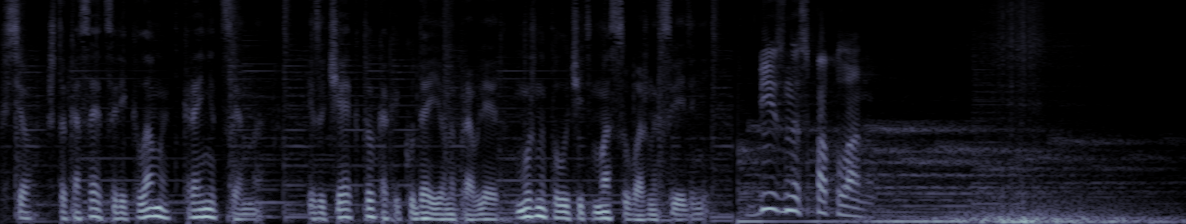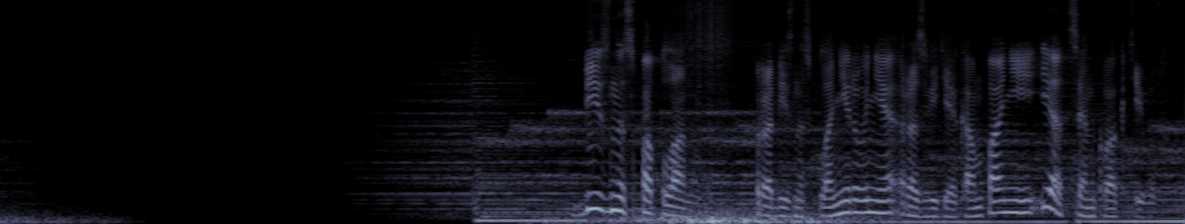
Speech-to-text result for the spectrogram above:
Все, что касается рекламы, крайне ценно. Изучая кто как и куда ее направляет, можно получить массу важных сведений. Бизнес по плану. Бизнес по плану. Про бизнес-планирование, развитие компании и оценку активов.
